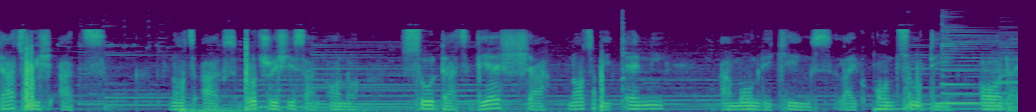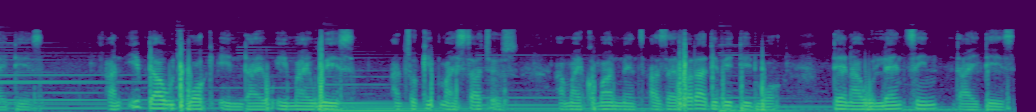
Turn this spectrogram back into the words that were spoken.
that which hath not asked, both riches and honor, so that there shall not be any among the kings like unto thee all thy days. And if thou wilt walk in thy in my ways, and to keep my statutes and my commandments, as thy father David did walk, then I will lengthen thy days.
